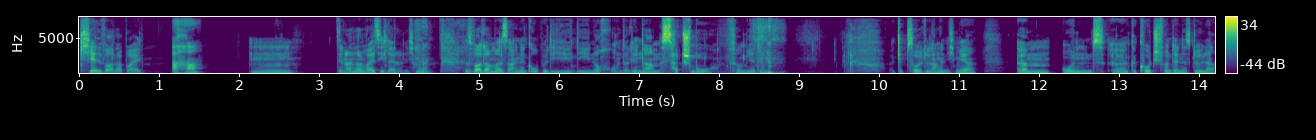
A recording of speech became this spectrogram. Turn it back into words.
Kiel war dabei. Aha. Mm, den anderen weiß ich leider nicht mehr. Das war damals eine Gruppe, die, die noch unter dem Namen Satchmo firmierte. Gibt's heute lange nicht mehr. Ähm, und äh, gecoacht von Dennis Döhler.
